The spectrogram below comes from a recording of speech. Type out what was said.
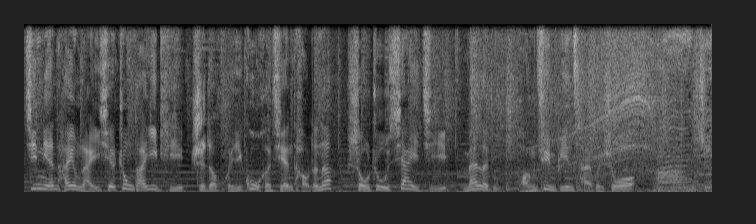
今年还有哪一些重大议题值得回顾和检讨的呢？守住下一集，Melody 黄俊斌才会说。黄俊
